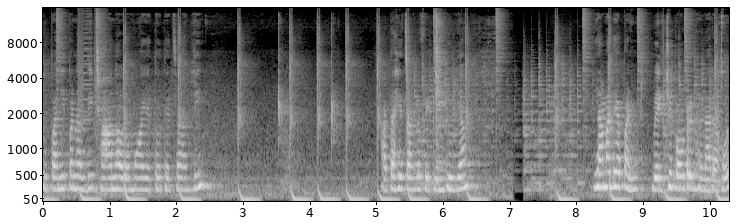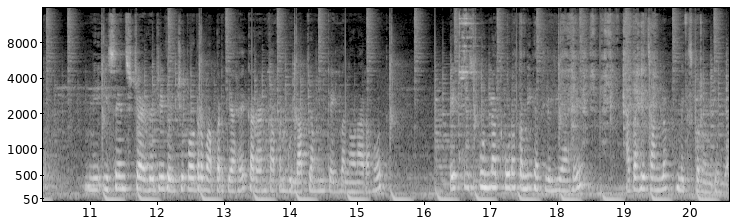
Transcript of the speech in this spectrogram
तुपाने पण अगदी छान अरोमा येतो त्याचा अगदी. आता हे चांगलं फेटून घेऊया. ह्यामध्ये आपण वेलची पावडर घालणार आहोत. मी इसेन्सच्या ऐवजी वेलची पावडर वापरते आहे कारण का आपण गुलाबजामुन केक बनवणार आहोत. एक टीस्पूनला थोडं कमी घातलेली आहे. आता हे चांगलं मिक्स करून घेऊया.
